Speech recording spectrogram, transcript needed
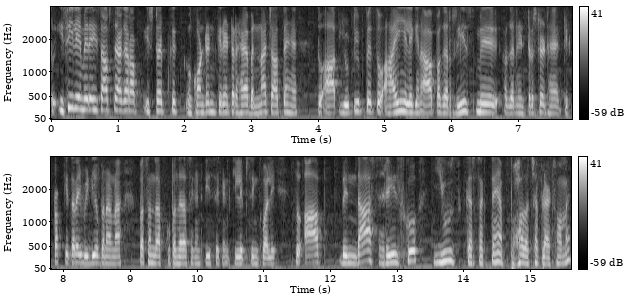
तो इसीलिए मेरे हिसाब से अगर आप इस टाइप के कंटेंट क्रिएटर है, बनना चाहते हैं तो आप यूट्यूब पे तो आ ही हैं, लेकिन आप अगर रील्स में अगर इंटरेस्टेड हैं टिकटॉक की तरह वीडियो बनाना पसंद आपको 15 सेकंड 30 सेकंड की लिपसिंक वाली तो आप बिंदास रील्स को यूज़ कर सकते हैं। बहुत अच्छा प्लेटफॉर्म है।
